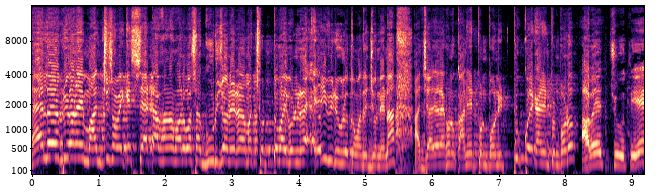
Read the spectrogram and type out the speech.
হ্যালো এভরিওয়ান আমি মানছু সবাইকে সেটা ভাঙা ভালোবাসা গুরুজনেরা আমার ছোট্ট ভাই বোনেরা এই ভিডিওগুলো তোমাদের জন্য না। আর যারা যারা এখনও কানে হেডফোন পড়নি টুক করে কানে হেডফোন পড়ো। আবে চুতিয়ে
